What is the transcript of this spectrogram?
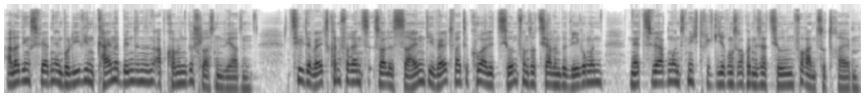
Allerdings werden in Bolivien keine bindenden Abkommen geschlossen werden. Ziel der Weltkonferenz soll es sein, die weltweite Koalition von sozialen Bewegungen, Netzwerken und Nichtregierungsorganisationen voranzutreiben.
